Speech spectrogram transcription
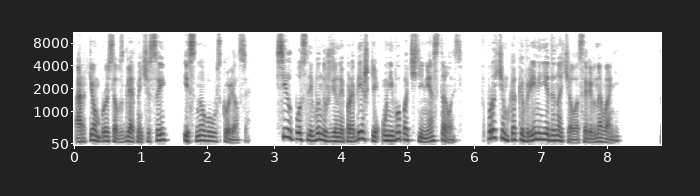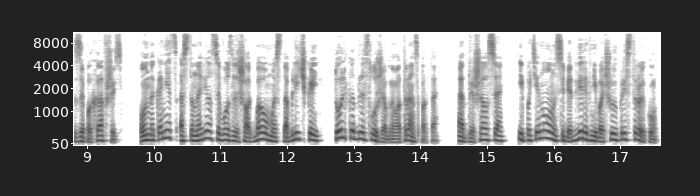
Артем бросил взгляд на часы и снова ускорился. Сил после вынужденной пробежки у него почти не осталось, впрочем, как и времени до начала соревнований. Запыхавшись, он, наконец, остановился возле шлагбаума с табличкой «Только для служебного транспорта», отдышался и потянул на себя дверь в небольшую пристройку,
